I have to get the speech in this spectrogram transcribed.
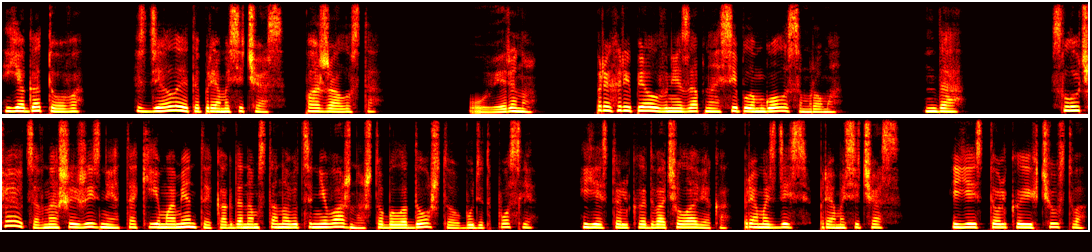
«Я готова. Сделай это прямо сейчас, пожалуйста». «Уверена?» — прохрипел внезапно сиплым голосом Рома. «Да. Случаются в нашей жизни такие моменты, когда нам становится неважно, что было до, что будет после. Есть только два человека, прямо здесь, прямо сейчас. Есть только их чувства,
